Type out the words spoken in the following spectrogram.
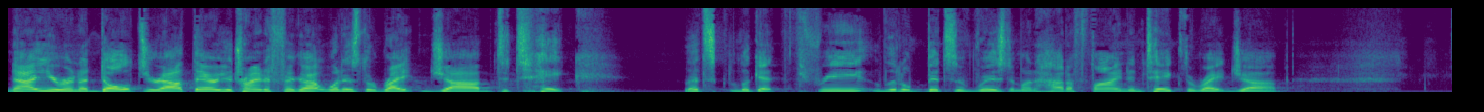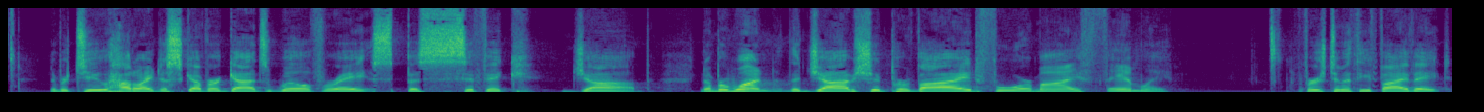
Now you're an adult, you're out there, you're trying to figure out what is the right job to take. Let's look at three little bits of wisdom on how to find and take the right job. Number two, how do I discover God's will for a specific job? Number one, the job should provide for my family. 1 Timothy 5 8.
